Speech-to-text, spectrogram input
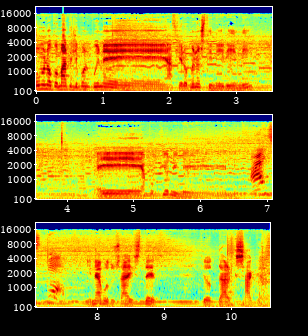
επόμενο κομμάτι λοιπόν που είναι αφιερωμένο στην ειρήνη. Ε, από ποιον είναι, Ice Είναι από τους Ice Death και το Dark Saga.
